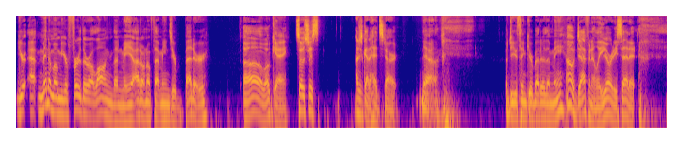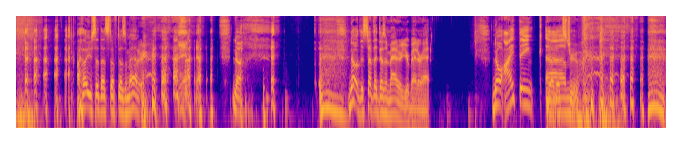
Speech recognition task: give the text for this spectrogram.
you're at minimum you're further along than me. I don't know if that means you're better. oh, okay. So it's just I just got a head start. Yeah. but do you think you're better than me? Oh, definitely. You already said it. I thought you said that stuff doesn't matter. No. no, the stuff that doesn't matter, you're better at. No, I think. yeah, that's um, true.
